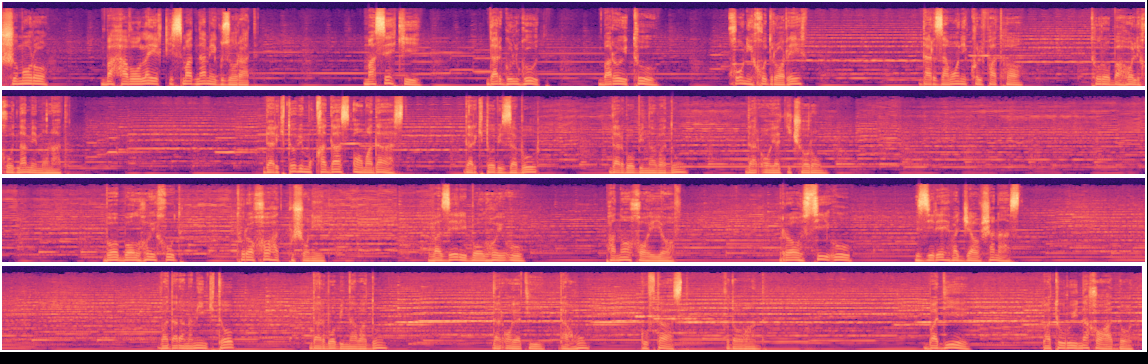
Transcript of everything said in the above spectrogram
шуморо ба ҳаволаи қисмат намегузорад. Масеҳ ки дар гулгуд барои ту хуни худро рехт дар замони кулфатҳо туро ба ҳоли худ намемонад. Дар китоби муқаддас омадааст дар китоби забур дар боби навадум дар ояти чорум. Бо болҳои худ туро хоҳад пӯшонид ва зери болҳои ӯ паноҳ хоҳӣ ёфт ростии ӯ зиреҳ ва ҷавшан аст ва дар анамин китоб дар боби навадум дар ояти даҳум гуфтааст худованд бадие ба ту рӯй нахоҳад дод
